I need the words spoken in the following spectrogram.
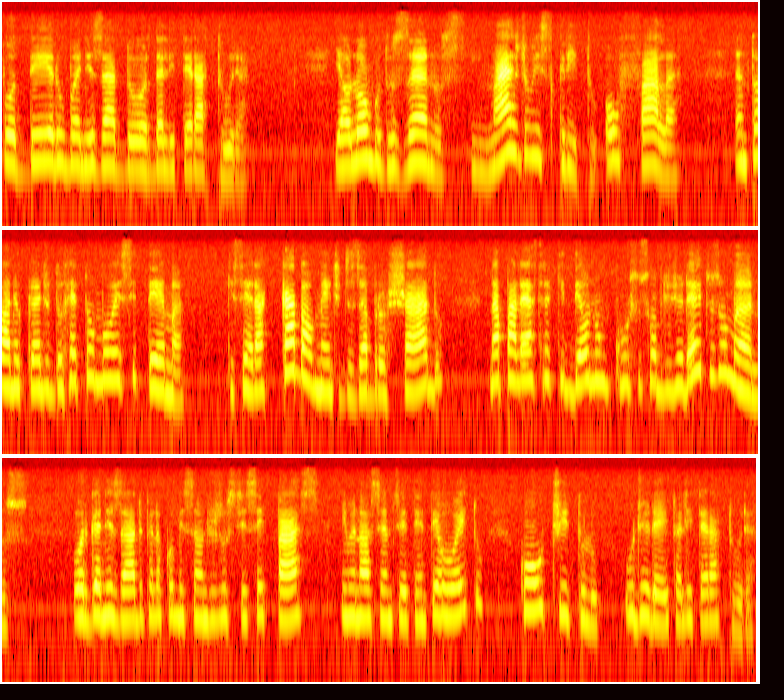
poder humanizador da literatura. E ao longo dos anos, em mais de um escrito ou fala, Antônio Cândido retomou esse tema, que será cabalmente desabrochado na palestra que deu num curso sobre direitos humanos, organizado pela Comissão de Justiça e Paz em 1988 com o título O Direito à Literatura.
